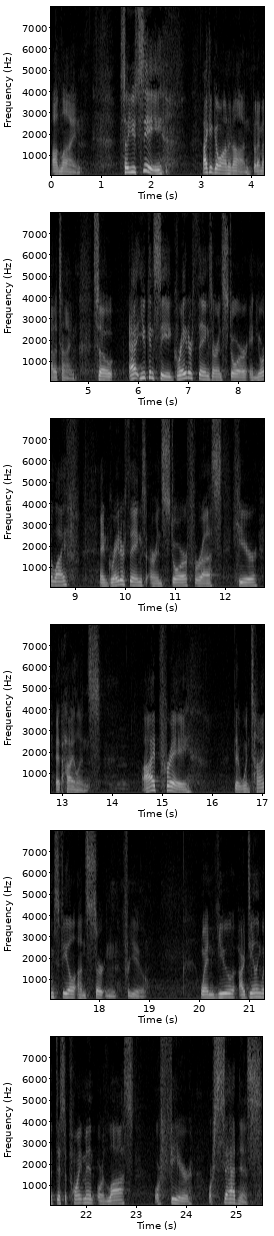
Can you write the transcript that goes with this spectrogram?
online. So you see, I could go on and on, but I'm out of time. So at, you can see greater things are in store in your life, and greater things are in store for us here at Highlands. I pray that when times feel uncertain for you, when you are dealing with disappointment or loss or fear or sadness,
